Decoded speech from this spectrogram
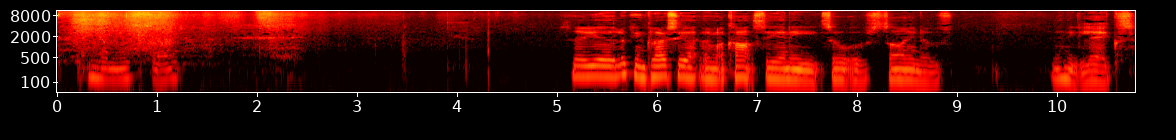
thing on the inside. So yeah, looking closely at them, I can't see any sort of sign of any legs.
